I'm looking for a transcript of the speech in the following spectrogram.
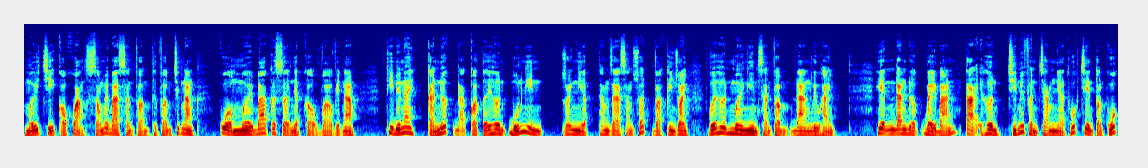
mới chỉ có khoảng 63 sản phẩm thực phẩm chức năng của 13 cơ sở nhập khẩu vào Việt Nam, thì đến nay cả nước đã có tới hơn 4.000 doanh nghiệp tham gia sản xuất và kinh doanh với hơn 10.000 sản phẩm đang lưu hành. Hiện đang được bày bán tại hơn 90% nhà thuốc trên toàn quốc.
